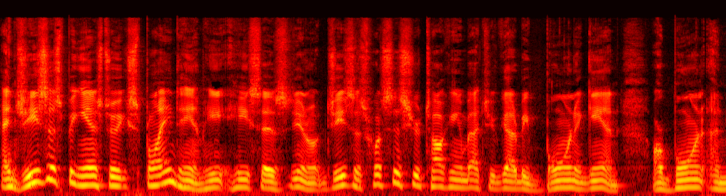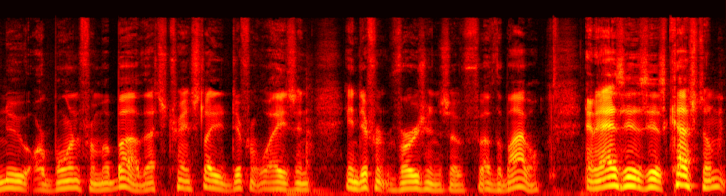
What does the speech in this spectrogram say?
and Jesus begins to explain to him. He he says, you know, Jesus, what's this you're talking about? You've got to be born again or born anew or born from above. That's translated different ways in in different versions of, of the Bible. And as is his custom,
